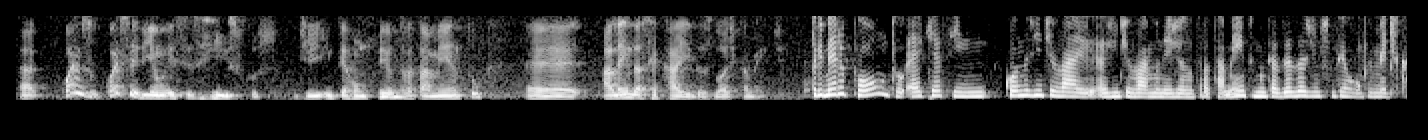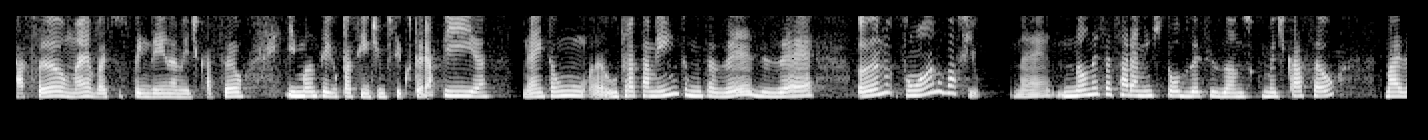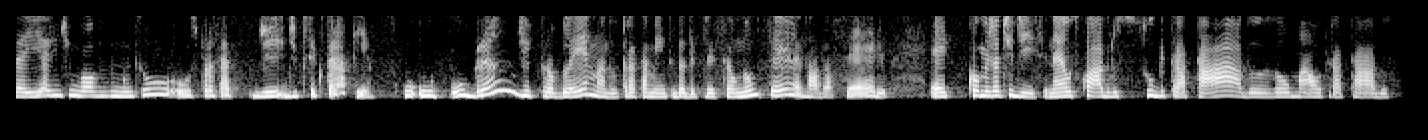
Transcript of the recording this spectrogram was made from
Ah, quais, quais seriam esses riscos de interromper Sim. o tratamento, é, além das recaídas, logicamente? Primeiro ponto é que assim, quando a gente vai, a gente vai manejando o tratamento, muitas vezes a gente interrompe medicação, né, vai suspendendo a medicação e mantém o paciente em psicoterapia, né? Então, eh, o tratamento muitas vezes é anos, são anos a fio, né? Não necessariamente todos esses anos com medicação, mas aí a gente envolve muito os processos de, de psicoterapia. O, o, o grande problema do tratamento da depressão não ser levado a sério é, como eu já te disse, né, os quadros subtratados ou maltratados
